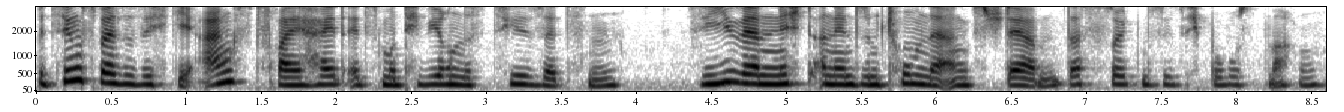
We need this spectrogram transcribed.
beziehungsweise sich die Angstfreiheit als motivierendes Ziel setzen. Sie werden nicht an den Symptomen der Angst sterben, das sollten Sie sich bewusst machen.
